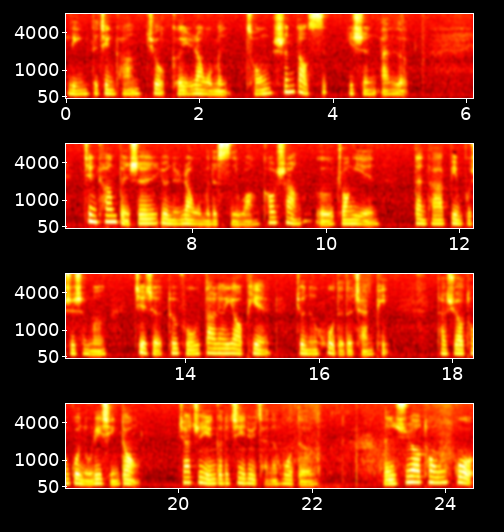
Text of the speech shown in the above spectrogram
灵的健康就可以让我们从生到死一生安乐。健康本身又能让我们的死亡高尚而庄严，但它并不是什么借着吞服大量药片就能获得的产品。它需要通过努力行动，加之严格的纪律才能获得。人需要通过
